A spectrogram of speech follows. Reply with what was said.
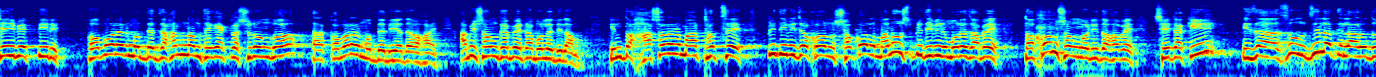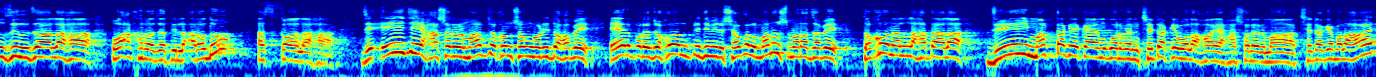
সেই ব্যক্তির কবরের মধ্যে জাহান্নাম থেকে একটা সুরঙ্গ তার কবরের মধ্যে দিয়ে দেওয়া হয়। আমি সংক্ষেপে এটা বলে দিলাম। কিন্তু হাসরের মাঠ হচ্ছে পৃথিবী যখন সকল মানুষ পৃথিবীর মরে যাবে, তখন সংগঠিত হবে। সেটা কি? ইজাজুল জিলাতিল আরদু জিলজালাহা ও আখরাজাতিল আরদু আসকালাহা। যে এই যে হাসরের মাঠ যখন সংগঠিত হবে, এরপরে যখন পৃথিবীর সকল মানুষ মারা যাবে, তখন আল্লাহ তাআলা যেই মাঠটাকে কায়েম করবেন, সেটাকে বলা হয় হাসরের মাঠ। সেটাকে বলা হয়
